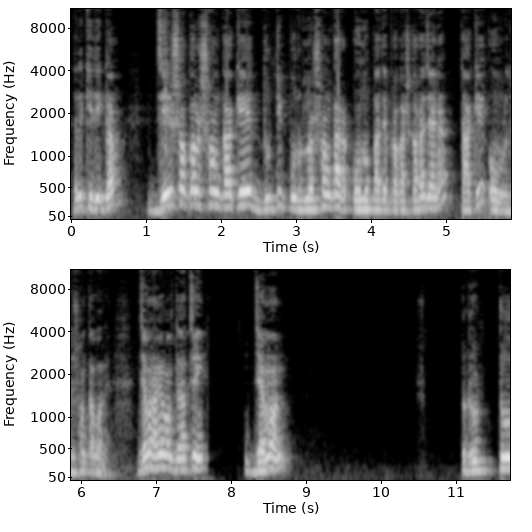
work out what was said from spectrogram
তাহলে কি দেখলাম? যে সকল সংখ্যাকে দুটি পূর্ণ সংখ্যার অনুপাতে প্রকাশ করা যায় না, তাকে অমূলদ সংখ্যা বলে। যেমন আমি বলতে চাচ্ছি, যেমন root two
